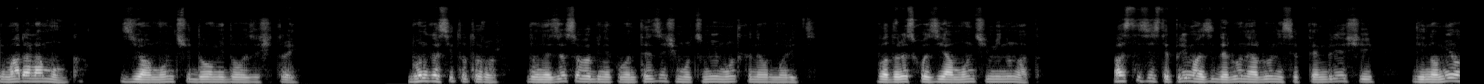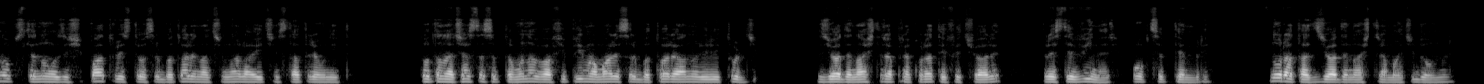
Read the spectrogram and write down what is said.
Chemarea la muncă. Ziua Muncii 2023. Bun găsit tuturor! Dumnezeu să vă binecuvânteze și mulțumim mult că ne urmăriți. Vă doresc o zi a muncii minunată. Astăzi este prima zi de luni a lunii septembrie și din 1894 este o sărbătoare națională aici în Statele Unite. Tot în această săptămână va fi prima mare sărbătoare a anului liturgic, ziua de naștere a Preacuratei Fecioare, care este vineri, 8 septembrie. Nu ratați ziua de naștere a Maicii Domnului.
